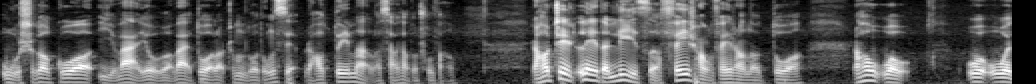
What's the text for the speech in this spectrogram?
五十个锅以外又额外多了这么多东西，然后堆满了小小的厨房。然后这类的例子非常非常的多。然后我我我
